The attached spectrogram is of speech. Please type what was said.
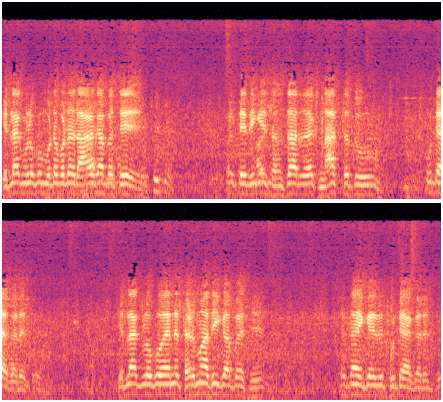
કેટલાક લોકો મોટા મોટા ડાળ કાપે છે. પણ તેથી કઈ સંસાર રક્ષ નાશ થતું ફૂટ્યા કરે છે. કેટલાક લોકો એને થડમાંથી કાપે છે. છતાં કઈ ફૂટ્યા કરે છે.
